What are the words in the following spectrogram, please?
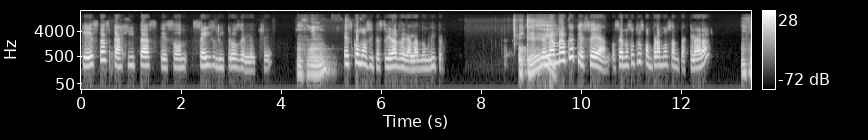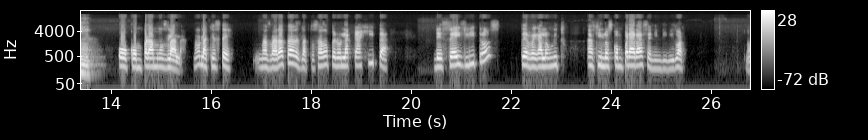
que estas cajitas que son seis litros de leche, es como si te estuvieran regalando un litro. Ok. De la marca que sean. O sea, nosotros compramos Santa Clara o compramos Lala, ¿no? La que esté más barata, deslactosado, pero la cajita de 6 litros te regala un litro. Así los compraras en individual. ¿no?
